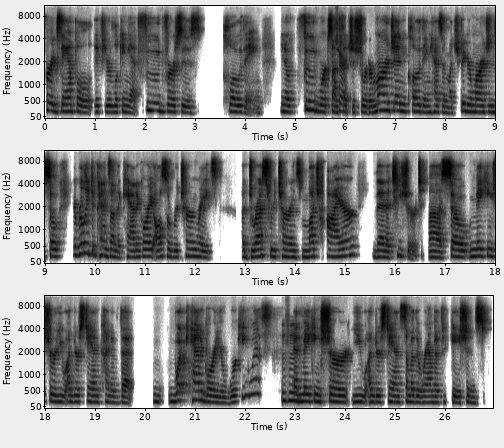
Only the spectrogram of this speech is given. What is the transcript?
for example, if you're looking at food versus clothing, you know, food works on sure. such a shorter margin, clothing has a much bigger margin. So it really depends on the category. Also, return rates address returns much higher than a t-shirt. Uh, so making sure you understand kind of that what category you're working with mm-hmm. and making sure you understand some of the ramifications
